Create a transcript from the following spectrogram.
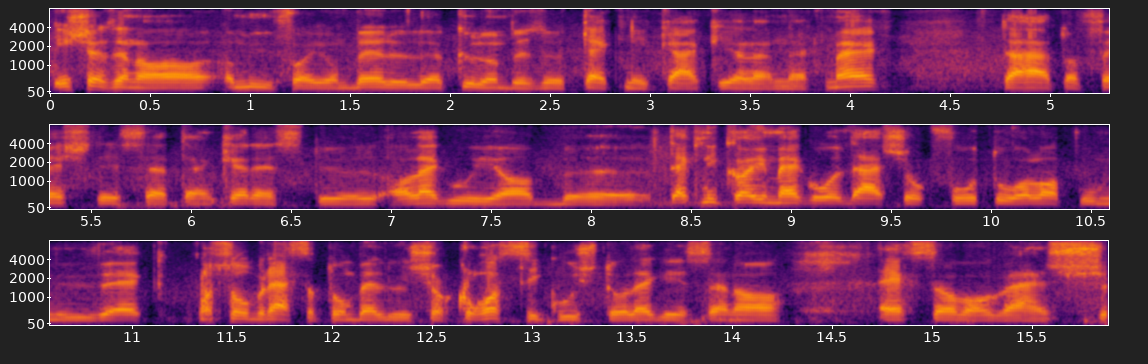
és ezen a, a műfajon belül a különböző technikák jelennek meg, tehát a festészeten keresztül a legújabb technikai megoldások, fotó alapú művek, a szobrászaton belül is a klasszikustól egészen a extravagáns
